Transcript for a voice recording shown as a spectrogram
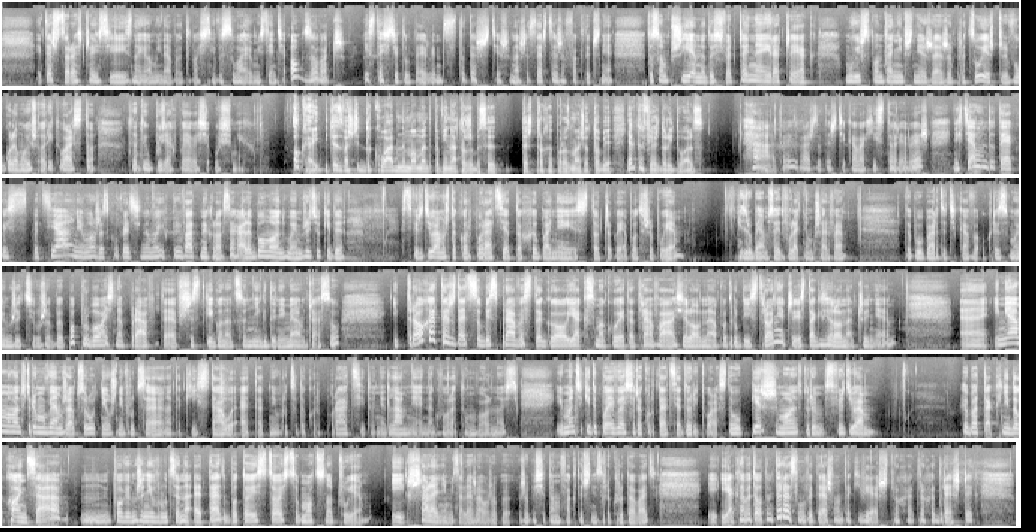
I też coraz częściej znajomi nawet właśnie wysyłają mi zdjęcia. O, zobacz, jesteście tutaj, więc to też cieszy nasze serce, że faktycznie to są przyjemne doświadczenia i raczej jak mówisz spontanicznie, że, że pracujesz, czy w ogóle mówisz o rituals, to, to na tych buziach pojawia się uśmiech. Okej, okay. i to jest właśnie dokładny moment pewnie na to, żeby sobie też trochę porozmawiać o tobie. Jak trafiłaś do Rituals? Ha, to jest bardzo też ciekawa historia, wiesz? Nie chciałabym tutaj jakoś specjalnie może skupiać się na moich prywatnych losach, ale był moment w moim życiu, kiedy stwierdziłam, że ta korporacja to chyba nie jest to, czego ja potrzebuję. I zrobiłam sobie dwuletnią przerwę. To był bardzo ciekawy okres w moim życiu, żeby popróbować naprawdę wszystkiego, na co nigdy nie miałam czasu. I trochę też dać sobie sprawę z tego, jak smakuje ta trawa zielona po drugiej stronie, czy jest tak zielona, czy nie. E, I miałam moment, w którym mówiłam, że absolutnie już nie wrócę na taki stały etat, nie wrócę do korporacji, to nie dla mnie, jednak wolę tą wolność. I w momencie, kiedy pojawiła się rekrutacja do Rituals, to był pierwszy moment, w którym stwierdziłam, chyba tak nie do końca mm, powiem, że nie wrócę na etat, bo to jest coś, co mocno czuję. I szalenie mi zależało, żeby, żeby się tam faktycznie zrekrutować. I, jak nawet o tym teraz mówię, też mam taki, wiesz, trochę, trochę dreszczyk,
